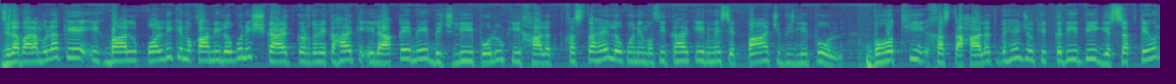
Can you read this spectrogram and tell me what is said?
ضلع بارہ کے اقبال کالونی کے مقامی لوگوں نے شکایت کرتے ہوئے کہا کہ علاقے میں بجلی پولوں کی حالت خستہ ہے۔ لوگوں نے مزید کہا کہ ان میں سے پانچ بجلی پول بہت ہی خستہ حالت میں ہیں جو کہ کبھی بھی گر سکتے ہیں اور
